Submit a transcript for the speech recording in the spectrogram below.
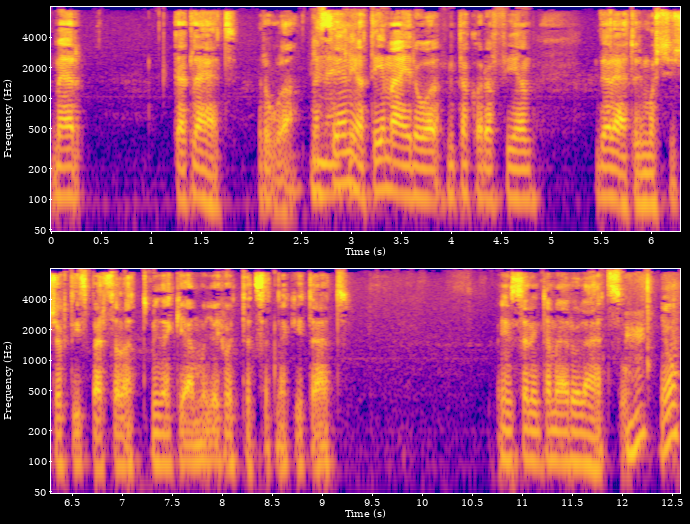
mert tehát lehet róla beszélni, a témáiról, mit akar a film, de lehet, hogy most is csak 10 perc alatt mindenki elmondja, hogy hogy tetszett neki, tehát én szerintem erről lehet szó. Mhm. Jó?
